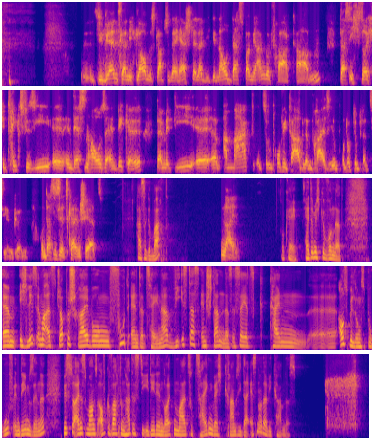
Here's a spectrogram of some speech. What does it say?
Sie werden es gar nicht glauben, es gab sogar Hersteller, die genau das bei mir angefragt haben, dass ich solche Tricks für sie äh, in dessen Hause entwickle, damit die äh, ähm, am Markt zum profitablen Preis ihre Produkte platzieren können. Und das ist jetzt kein Scherz. Hast du gemacht? Nein. Okay, hätte mich gewundert. Ähm, ich lese immer als Jobbeschreibung Food Entertainer. Wie ist das entstanden? Das ist ja jetzt kein äh, Ausbildungsberuf in dem Sinne. Bist du eines Morgens aufgewacht und hattest die Idee, den Leuten mal zu zeigen, welchen Kram sie da essen oder wie kam das?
